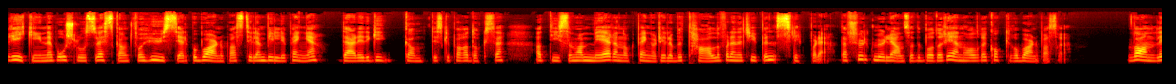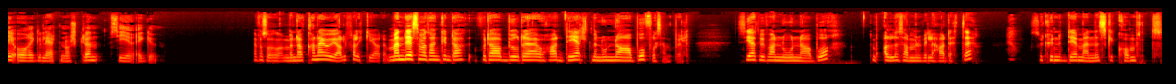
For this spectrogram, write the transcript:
Rikingene på Oslos vestkant får hushjelp og barnepass til en billig penge. Det er det gigantiske paradokset at de som har mer enn nok penger til å betale for denne typen, slipper det. Det er fullt mulig å ansette både renholdere, kokker og barnepassere. Vanlig og regulert norsklønn, sier Eggum. Jeg forstår det, men da kan jeg jo iallfall ikke gjøre det. Men det som var tanken da, for da burde jeg jo ha delt med noen naboer, for eksempel. Si at vi var noen naboer som alle sammen ville ha dette. Så kunne det mennesket kommet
